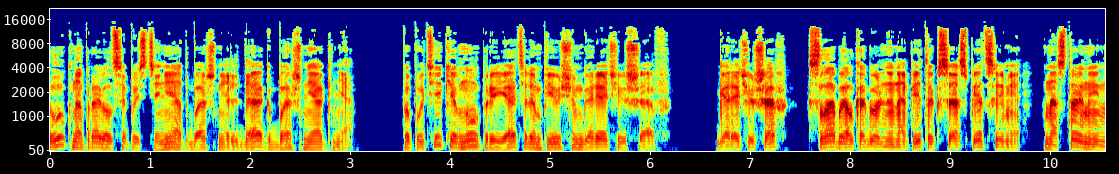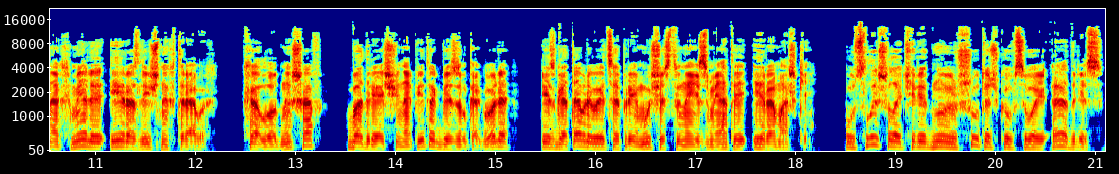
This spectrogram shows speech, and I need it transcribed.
Лук направился по стене от башни льда к башне огня. По пути кивнул приятелям, пьющим горячий шаф. Горячий шаф — слабый алкогольный напиток со специями, настоянный на хмеле и различных травах. Холодный шаф — бодрящий напиток без алкоголя, изготавливается преимущественно из мяты и ромашки. Услышал очередную шуточку в свой адрес,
